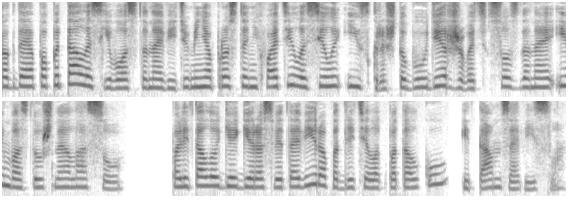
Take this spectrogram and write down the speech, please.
Когда я попыталась его остановить, у меня просто не хватило силы искры, чтобы удерживать созданное им воздушное лассо. Политология Гера Световира подлетела к потолку и там зависла.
